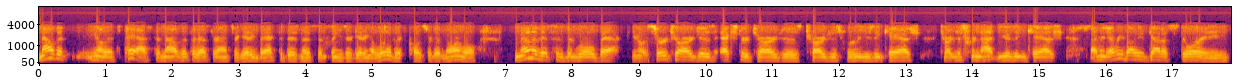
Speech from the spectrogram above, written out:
now that you know it's passed, and now that the restaurants are getting back to business and things are getting a little bit closer to normal, none of this has been rolled back. You know, surcharges, extra charges, charges for using cash, charges for not using cash. I mean, everybody's got a story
